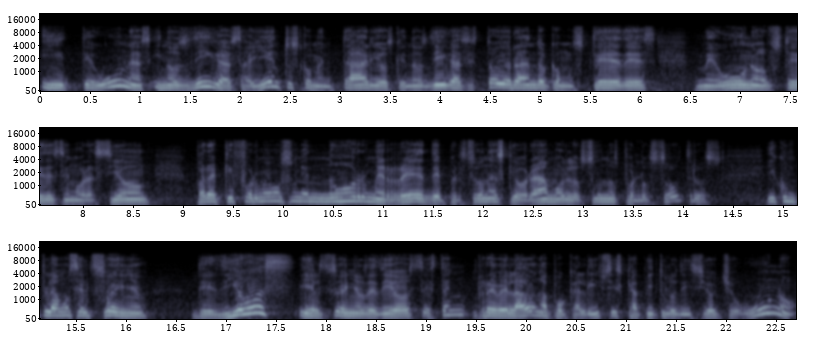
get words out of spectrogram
y te unas y nos digas ahí en tus comentarios, que nos digas, estoy orando con ustedes, me uno a ustedes en oración, para que formemos una enorme red de personas que oramos los unos por los otros y cumplamos el sueño de Dios. Y el sueño de Dios está revelado en Apocalipsis capítulo 18, 1,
